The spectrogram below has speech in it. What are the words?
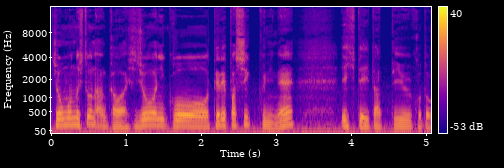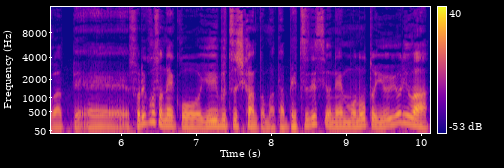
縄文の人なんかは非常にこう、テレパシックにね、生きていたっていうことがあって、えー、それこそね、こう、唯物史観とまた別ですよね。ものというよりは、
